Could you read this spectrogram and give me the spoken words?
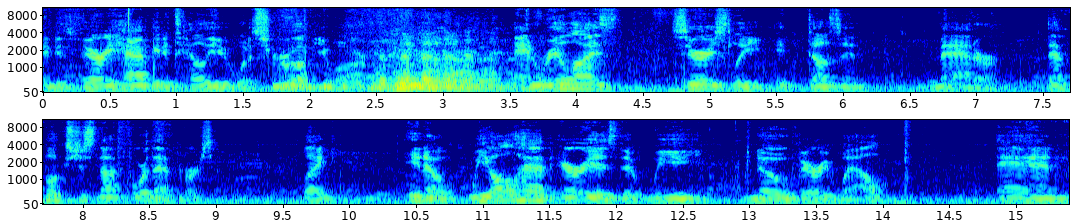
and is very happy to tell you what a screw up you are. and realize, seriously, it doesn't matter. That book's just not for that person. Like, you know, we all have areas that we know very well. And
